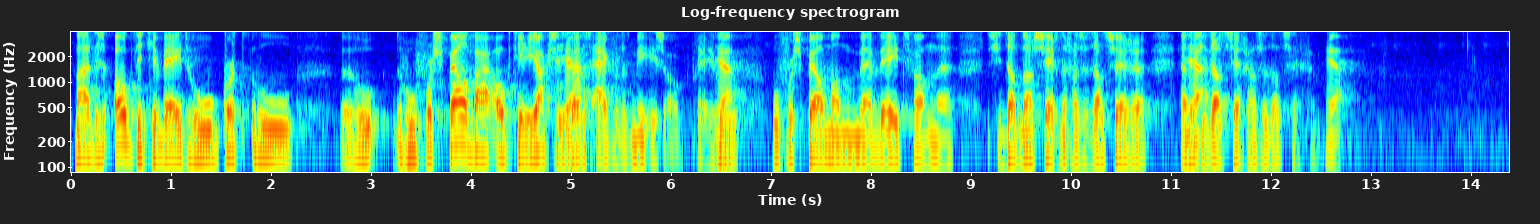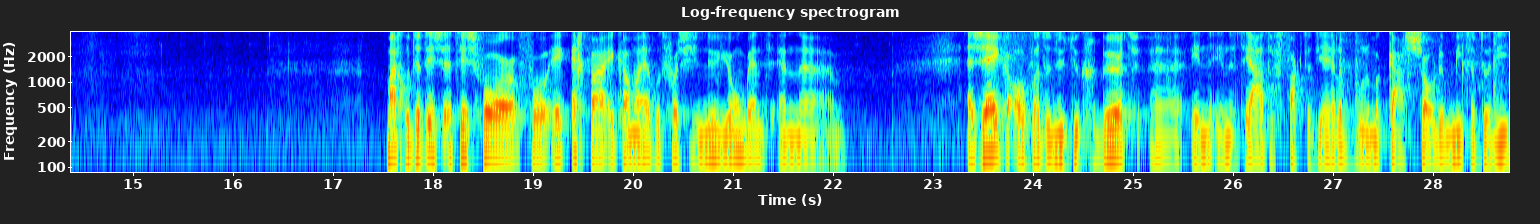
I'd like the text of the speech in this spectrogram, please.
Maar het is ook dat je weet hoe, kort, hoe, eh, hoe, hoe voorspelbaar ook die reactie is. Ja. Dat is eigenlijk wat het meer is ook. Hoe, Ja. hoe voorspelbaar men weet van... eh, als je dat nou zegt, dan gaan ze dat zeggen. En als je dat zegt, gaan ze dat zeggen. Ja. Maar goed, het is, het is voor, voor echt waar. Ik kan me heel goed voorstellen als je nu jong bent. En, eh, en zeker ook wat er nu natuurlijk gebeurt eh, in, in het theatervak. Dat die hele boel in elkaar sodemietert door die,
